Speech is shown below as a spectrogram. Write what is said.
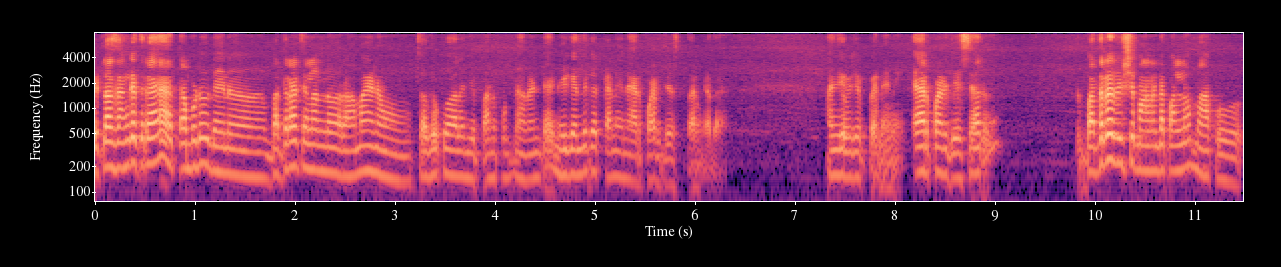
ఇట్లా సంగతిరా తమ్ముడు నేను భద్రాచలంలో రామాయణం చదువుకోవాలని చెప్పి అనుకుంటున్నానంటే నీకు ఎందుకక్క నేను ఏర్పాటు చేస్తాను కదా? అని చెప్పి చెప్పాను నేను. ఏర్పాటు చేశారు. భద్ర ఋషి మానండపంలో మాకు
